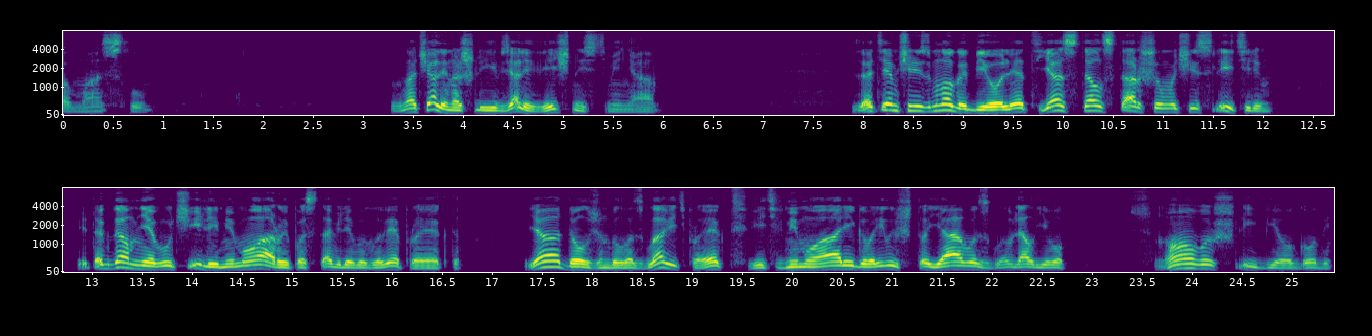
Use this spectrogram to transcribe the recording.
по маслу. Вначале нашли и взяли вечность меня. Затем, через много биолет, я стал старшим вычислителем, и тогда мне вручили мемуары и поставили во главе проекта. Я должен был возглавить проект, ведь в мемуаре говорилось, что я возглавлял его. Снова шли биогоды.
